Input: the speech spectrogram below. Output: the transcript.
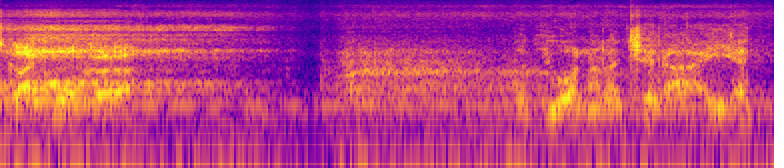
Skywalker. But you are not a Jedi yet.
